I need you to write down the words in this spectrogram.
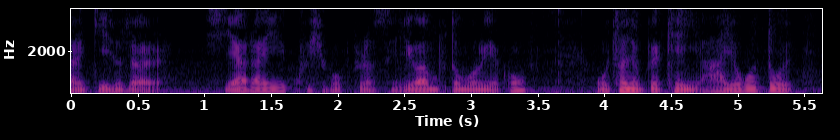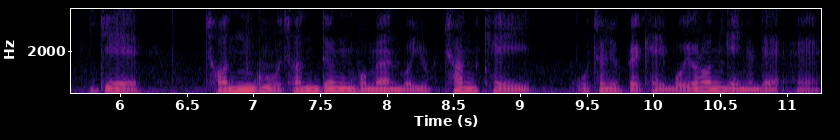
밝기 조절 CRI 95 플러스. 이거부터 모르겠고 5600K 아 요것도 이게 전구 전등 보면 뭐 6000K 5600K 뭐 이런 게 있는데 예.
